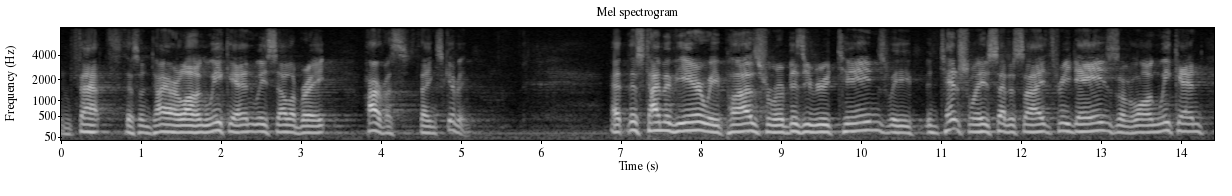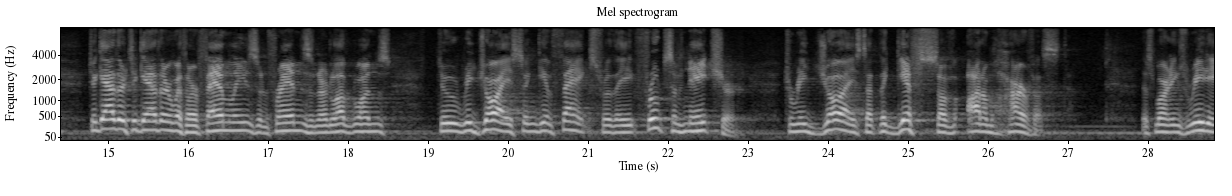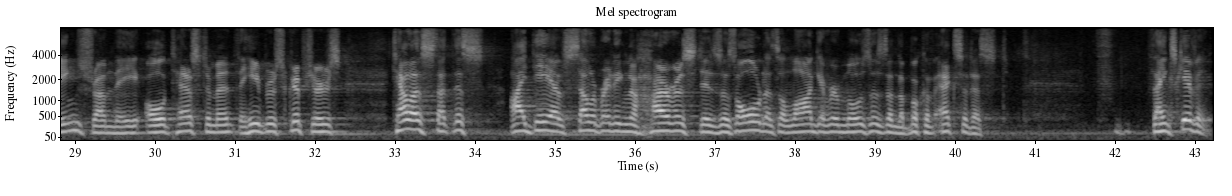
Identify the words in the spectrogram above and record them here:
in fact, this entire long weekend, we celebrate Harvest Thanksgiving. At this time of year, we pause from our busy routines. We intentionally set aside three days of a long weekend to gather together with our families and friends and our loved ones to rejoice and give thanks for the fruits of nature, to rejoice at the gifts of autumn harvest. This morning's readings from the Old Testament, the Hebrew Scriptures, tell us that this idea of celebrating the harvest is as old as the lawgiver Moses in the book of Exodus. Thanksgiving,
